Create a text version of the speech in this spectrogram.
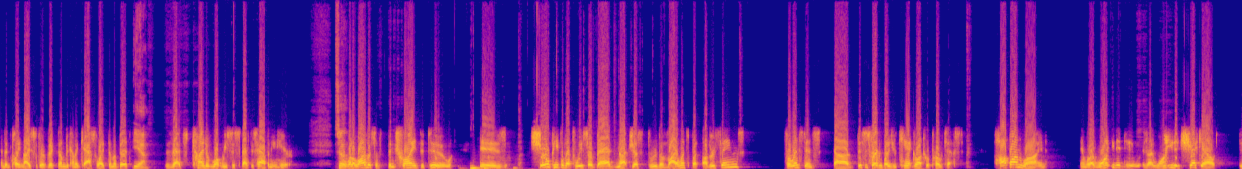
and then play nice with their victim to kind of gaslight them a bit. Yeah. That's kind of what we suspect is happening here. So So what a lot of us have been trying to do is show people that police are bad, not just through the violence, but other things. For instance, uh, this is for everybody who can't go out to a protest. Hop online, and what I want you to do is I want you to check out to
